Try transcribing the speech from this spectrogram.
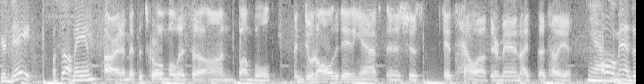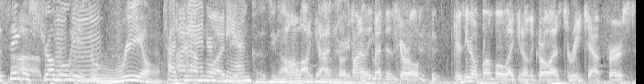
your date. What's up, man? All right, I met this girl Melissa on Bumble. Been doing all the dating apps, and it's just it's hell out there, man. I, I tell you. Yeah. Oh man, the single um, struggle is mm-hmm. real. Trust me, I, have no idea understand. because you know I'm Oh my locked god! down So I already. finally met this girl because you know Bumble, like you know the girl has to reach out first,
